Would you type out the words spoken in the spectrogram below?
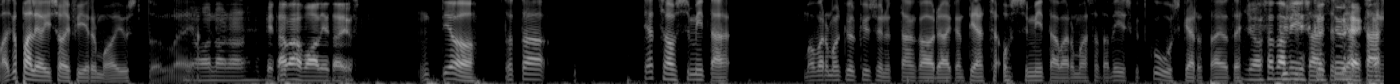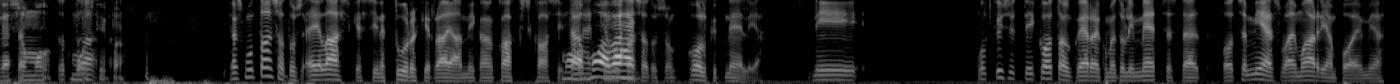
Aika paljon isoja firmoja just tolleen. Joo, no, no, pitää Mut, vähän valita just. Mut joo, tota, tiedätkö Ossi mitä? Mä oon varmaan kyllä kysynyt tämän kauden aikana, tiedätkö Ossi mitä? Varmaan 156 kertaa, joten Joo, 159 tässä on mu- tota, Jos mun tasotus ei laske sinne Turkin rajaan, mikä on 28, mua, tällä mua hetkellä vähän... tasotus on 34, niin Mut kysyttiin koton kerran, kun mä tulin metsästä, että oot se mies vai marjanpoimija.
